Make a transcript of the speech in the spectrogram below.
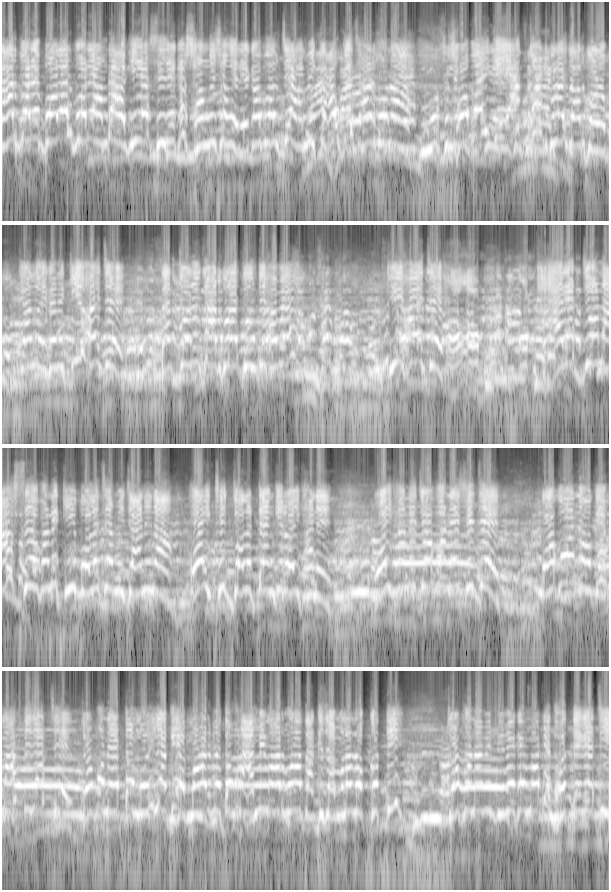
তারপরে বলার পরে আমরা আগিয়ে আসি রেখা সঙ্গে সঙ্গে। রেখা বলছে আমি কাউকে ছাড়বো না। সবাইকে এক কাঠ দাঁড় করাবো। কেন এখানে কি হয়েছে তার জন্য কাঠ ঘোড়া তুলতে হবে কি হয়েছে আরেকজন আসছে ওখানে কি বলেছে আমি জানি না। এই ঠিক জলের ট্যাঙ্কির ওইখানে। ওইখানে যখন এসেছে, তখন ওকে মারতে যাচ্ছে। যখন একটা মহিলাকে মারবে, তখন আমি মারবো না, তাকে যখন আমি বিবেকের মাকে ধরতে গেছি,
